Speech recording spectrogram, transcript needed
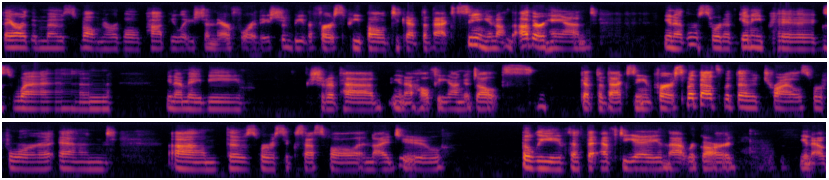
they are the most vulnerable population. Therefore, they should be the first people to get the vaccine. On the other hand, you know, they're sort of guinea pigs when, you know, maybe should have had, you know, healthy young adults get the vaccine first. But that's what the trials were for. And um, those were successful. And I do believe that the FDA in that regard, you know,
